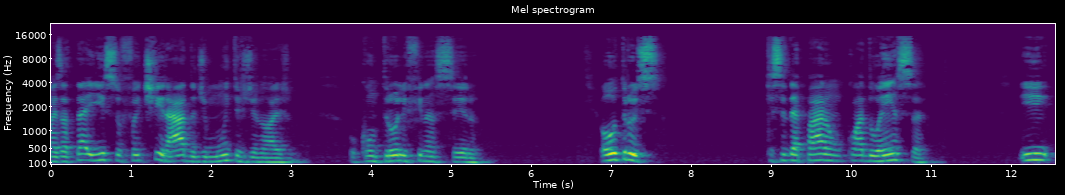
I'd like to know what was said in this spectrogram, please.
Mas até isso foi tirado de muitos de nós o controle financeiro. Outros que se deparam com a doença e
